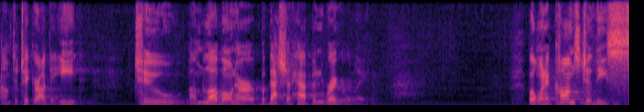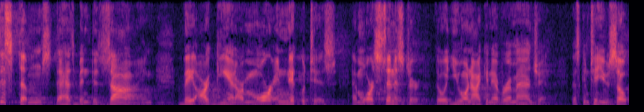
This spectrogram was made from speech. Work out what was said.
um, to take her out to eat, to um, love on her, but that should happen regularly. But when it comes to these systems that has been designed, they are again are more iniquitous and more sinister than what you and I can ever imagine. Let's continue. So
